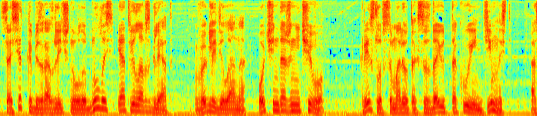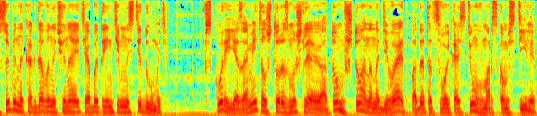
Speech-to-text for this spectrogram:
Соседка безразлично улыбнулась и отвела взгляд. Выглядела она очень даже ничего – Кресла в самолетах создают такую интимность, особенно когда вы начинаете об этой интимности думать. Вскоре я заметил, что размышляю о том, что она надевает под этот свой костюм в морском стиле.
